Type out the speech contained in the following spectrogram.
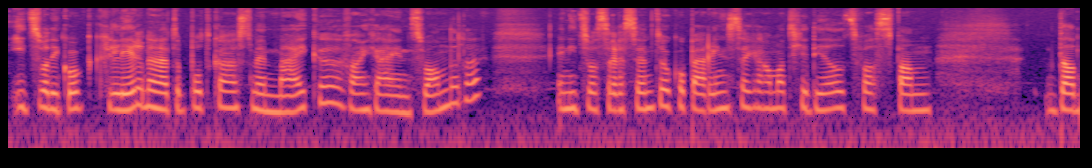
iets wat ik ook leerde uit de podcast met Maaike van ga eens wandelen. En iets wat ze recent ook op haar Instagram had gedeeld was van dat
